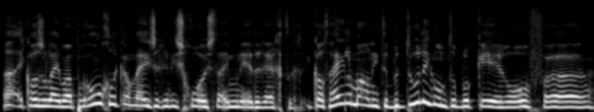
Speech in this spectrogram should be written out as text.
Nou, ik was alleen maar per ongeluk aanwezig in die schoorsteen, meneer de rechter. Ik had helemaal niet de bedoeling om te blokkeren of... Uh...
